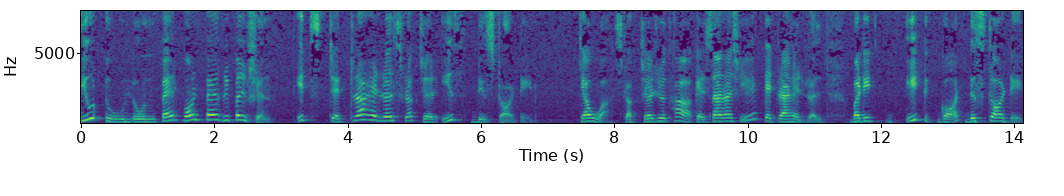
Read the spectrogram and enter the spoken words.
due to lone pair bond pair repulsion it's tetrahedral structure is distorted. क्या हुआ? स्ट्रक्चर जो था कैसा आना चाहिए tetrahedral but it it got distorted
